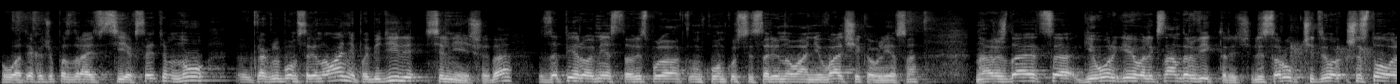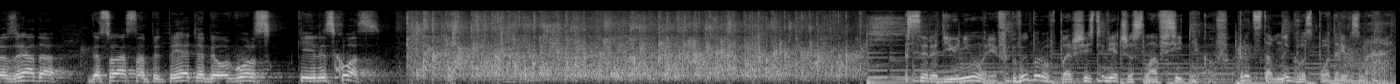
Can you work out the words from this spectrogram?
Вот. Я хочу поздравить всех с этим. Но, э, как в любом соревновании, победили сильнейшие. Да? За первое место в республиканском конкурсе соревнований вальщиков леса награждается Георгиев Александр Викторович, лесоруб 4, 6 разряда государственного предприятия Белогорский лесхоз. Серед юніорів виборов першість В'ячеслав Сітніков, представник господарів змагань.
